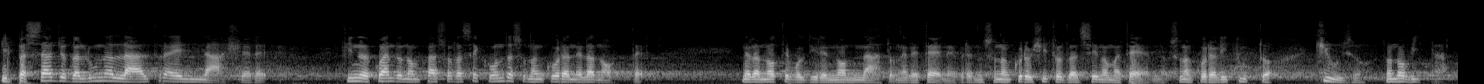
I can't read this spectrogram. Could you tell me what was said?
Il passaggio dall'una all'altra è il nascere. Fino a quando non passo alla seconda sono ancora nella notte. Nella notte vuol dire non nato, nelle tenebre, non sono ancora uscito dal seno materno, sono ancora lì tutto chiuso, non ho vita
